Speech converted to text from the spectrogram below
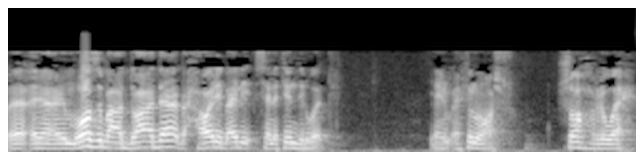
يعني مواظب على الدعاء ده بحوالي بقالي سنتين دلوقتي. يعني من 2010 شهر واحد.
